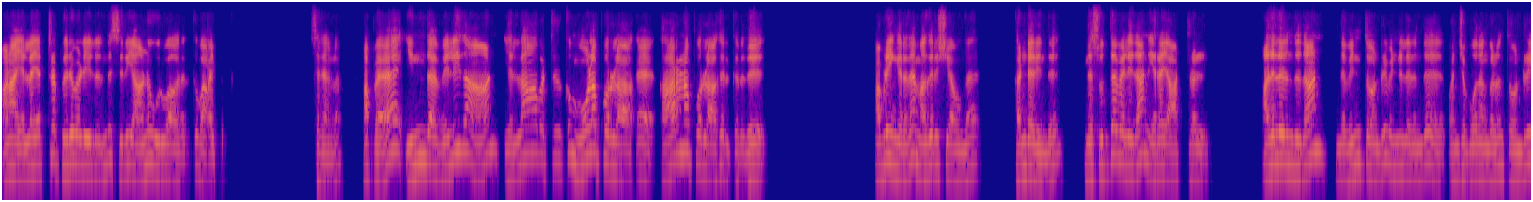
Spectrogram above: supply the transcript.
ஆனா எல்லையற்ற பெருவெளியிலிருந்து சிறிய அணு உருவாகிறதுக்கு வாய்ப்பு இருக்கு. சரிங்களா? அப்ப இந்த வெளிதான் எல்லாவற்றிற்கும் மூலப்பொருளாக காரணப்பொருளாக இருக்கிறது. அப்படிங்கிறத மகரிஷி அவங்க கண்டறிந்து இந்த சுத்த வெளிதான் இறை ஆற்றல். அதிலிருந்து தான் இந்த விண் தோன்றி விண்ணிலிருந்து பஞ்சபூதங்களும் தோன்றி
